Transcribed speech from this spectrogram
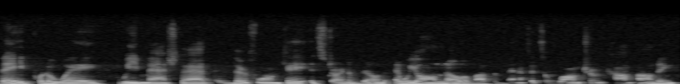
they put away, we match that. Their 401k, it's starting to build. And we all know about the benefits of long term compounding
